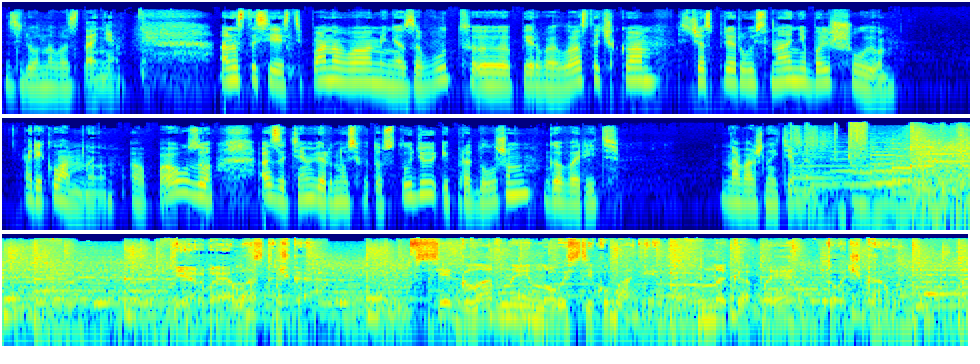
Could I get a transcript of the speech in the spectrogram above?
зеленого здания. Анастасия Степанова, меня зовут, э, Первая ласточка. Сейчас прервусь на небольшую рекламную э, паузу, а затем вернусь в эту студию и продолжим говорить на важные темы. Первая ласточка. Все главные новости Кубани на kp.ru.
